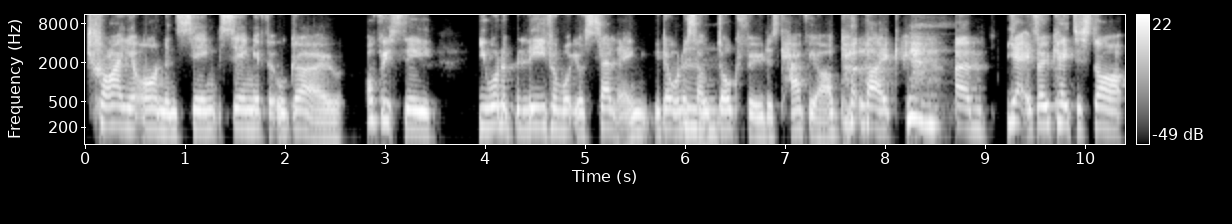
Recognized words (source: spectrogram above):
trying it on and seeing seeing if it will go. Obviously, you want to believe in what you're selling. You don't want to mm. sell dog food as caviar, but like, um, yeah, it's okay to start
